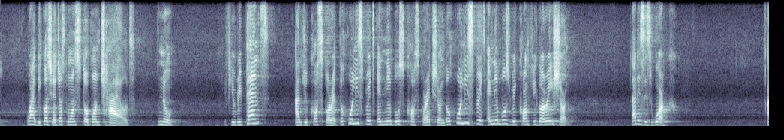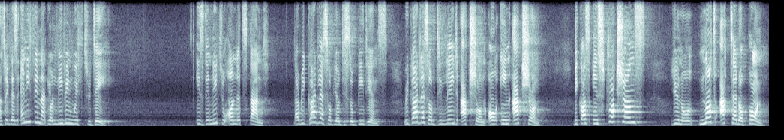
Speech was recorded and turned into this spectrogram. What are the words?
Why? Because you're just one stubborn child. No. If you repent and you course correct, the Holy Spirit enables course correction. The Holy Spirit enables reconfiguration. That is His work. And so, if there's anything that you're living with today, is the need to understand that regardless of your disobedience, regardless of delayed action or inaction, because instructions, you know, not acted upon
